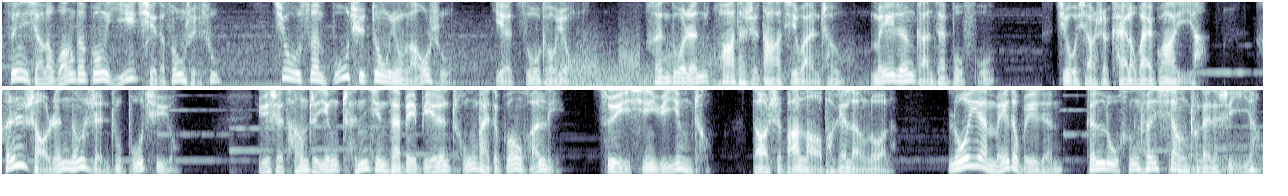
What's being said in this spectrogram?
分享了王德光一切的风水术。就算不去动用老鼠，也足够用了。很多人夸他是大器晚成，没人敢再不服，就像是开了外挂一样，很少人能忍住不去用。于是唐志英沉浸在被别人崇拜的光环里，醉心于应酬，倒是把老婆给冷落了。罗艳梅的为人跟陆恒川像出来的是一样，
